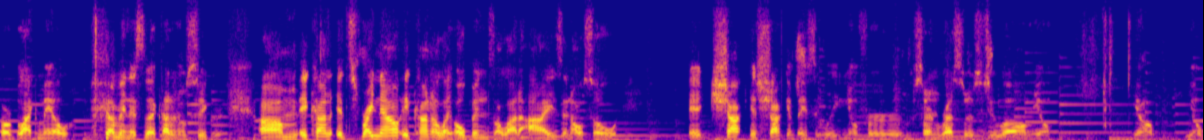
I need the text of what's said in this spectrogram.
or blackmail. I mean, it's like kind of no secret. Um, it kind of it's right now. It kind of like opens a lot of eyes, and also it shock. It's shocking, basically, you know, for certain wrestlers to um, you know, you know, you know,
